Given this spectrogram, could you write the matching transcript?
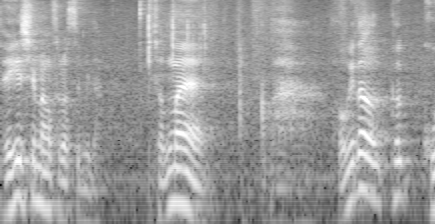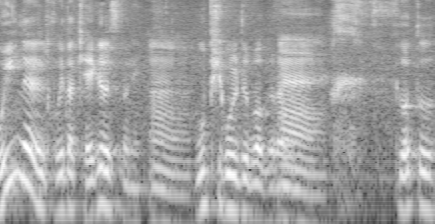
되게 실망스럽습니다. 정말 와 거기다 그 고인을 거기다 개그를 쓰더니 음. 우피 골드버그라고 네. 그것도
